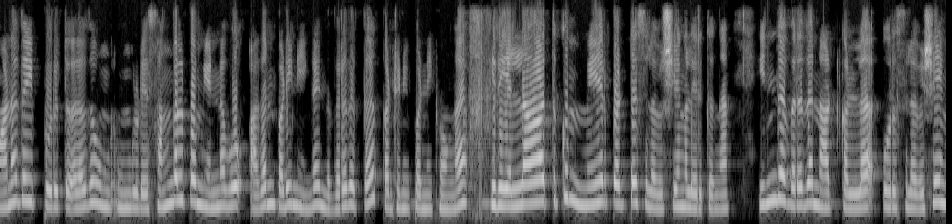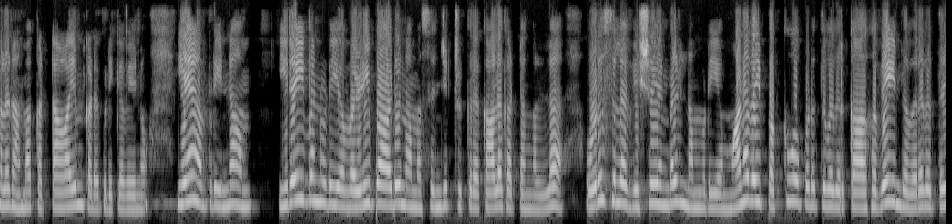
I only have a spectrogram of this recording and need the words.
மனதை பொறுத்து அதாவது உங் உங்களுடைய சங்கல்பம் என்னவோ அதன்படி நீங்கள் இந்த விரதத்தை கண்டினியூ பண்ணிக்கோங்க. இது எல்லாத்துக்கும் மேற்பட்ட சில விஷயங்கள் இருக்குங்க. இந்த விரத நாட்களில் ஒரு சில விஷயங்களை நாம் கட்டாயம் கடைபிடிக்க வேணும். ஏன் அப்படின்னா இறைவனுடைய வழிபாடு நம்ம செஞ்சிட்டு இருக்கிற காலகட்டங்கள்ல ஒரு சில விஷயங்கள் நம்முடைய மனதை பக்குவப்படுத்துவதற்காகவே இந்த விரதத்தை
